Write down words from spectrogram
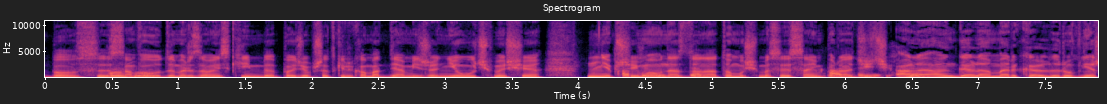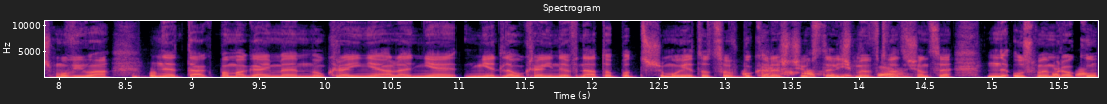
bo sam mhm. Wołodymyr Załański powiedział przed kilkoma dniami, że nie łudźmy się, nie przyjmą Oczywiście. nas do NATO, musimy sobie sami poradzić, Oczywiście. ale Angela Merkel również mówiła, tak, pomagajmy Ukrainie, ale nie, nie dla Ukrainy w NATO, podtrzymuje to, co w Bukareszcie ustaliśmy w 2008 roku.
